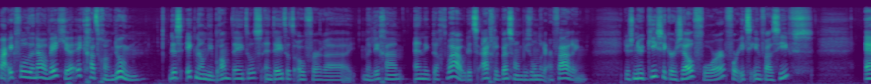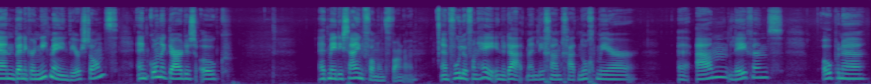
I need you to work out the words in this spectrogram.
Maar ik voelde, nou weet je, ik ga het gewoon doen. Dus ik nam die brandnetels en deed dat over uh, mijn lichaam. En ik dacht, wauw, dit is eigenlijk best wel een bijzondere ervaring. Dus nu kies ik er zelf voor, voor iets invasiefs. En ben ik er niet mee in weerstand. En kon ik daar dus ook het medicijn van ontvangen. En voelen van, hé, hey, inderdaad, mijn lichaam gaat nog meer uh, aan, levend, openen.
